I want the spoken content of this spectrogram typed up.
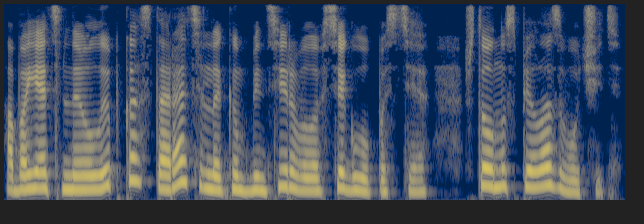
Обаятельная улыбка старательно компенсировала все глупости, что он успел озвучить.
